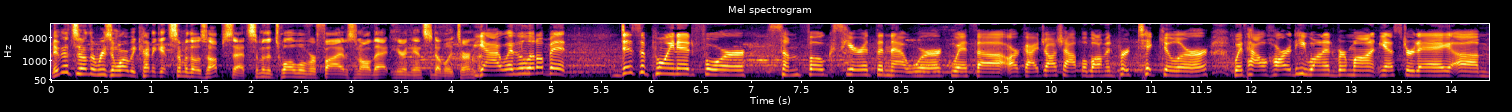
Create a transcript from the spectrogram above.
maybe that's another reason why we kind of get some of those upsets, some of the 12 over fives and all that here in the NCAA tournament. Yeah, I was a little bit disappointed for some folks here at the network with uh, our guy Josh Applebaum in particular with how hard he wanted Vermont yesterday. Um,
